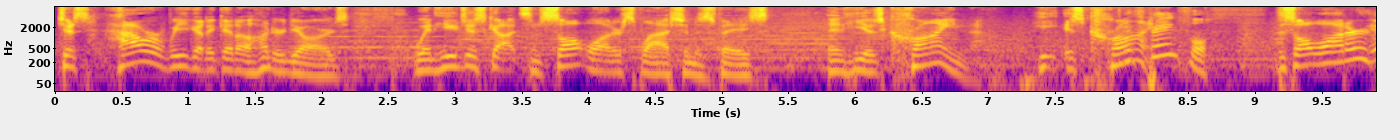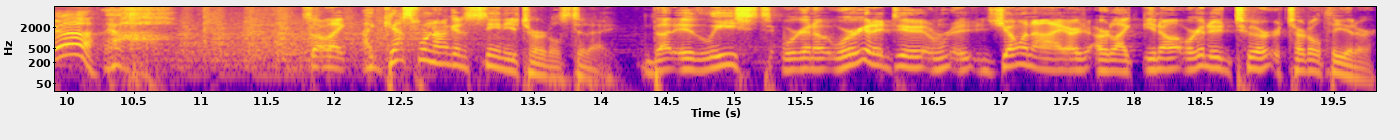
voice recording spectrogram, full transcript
Just how are we going to get a 100 yards when he just got some salt water splash in his face and he is crying now? He is crying. It's painful. The salt water? Yeah. So like, I guess we're not going to see any turtles today, but at least we're gonna we're gonna do. Joe and I are, are like, you know, we're gonna do tur- turtle theater,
